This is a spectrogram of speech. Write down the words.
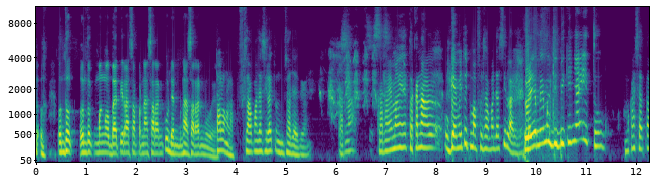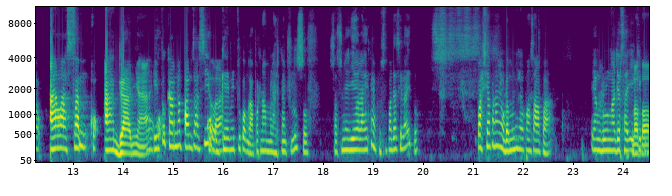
untuk untuk mengobati rasa penasaranku dan penasaranmu ya. Tolonglah filsafat Pancasila itu tentu saja itu kan. Karena karena memang ya terkenal UGM itu cuma filsafat Pancasila gitu. Lah ya memang dibikinnya itu. Makanya saya tahu Alasan kok adanya Oh, kok- itu karena kok Pancasila. UGM itu kok nggak pernah melahirkan filosof. Satunya dia lahirkan filsafat Pancasila itu. Pak siapa namanya udah meninggal kalau salah Pak. Yang dulu ngajar saya IKIP. itu. Noto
